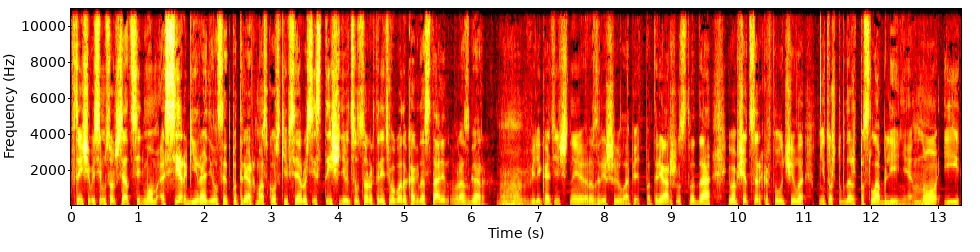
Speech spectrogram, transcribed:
В 1867-м Сергий родился, это патриарх московский всей Руси, с 1943 года, когда Сталин в разгар э, Великой Отечественной разрешил опять патриаршество, да, и вообще церковь получила не то чтобы даже послабление, но и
